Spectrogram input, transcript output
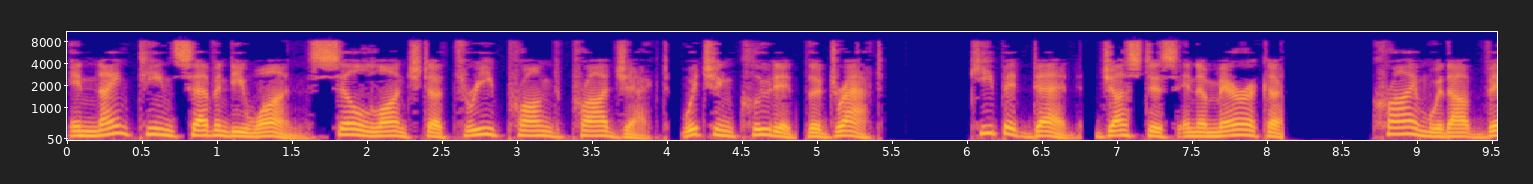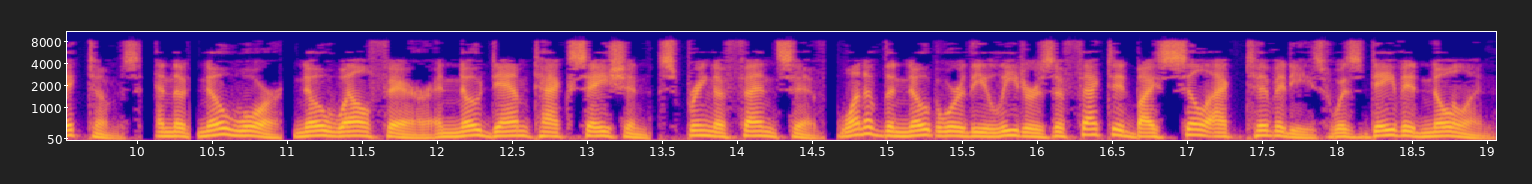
In 1971 SIL launched a three-pronged project, which included the draft Keep It Dead, Justice in America Crime Without Victims, and the No War, No Welfare and No Damn Taxation Spring Offensive. One of the noteworthy leaders affected by SIL activities was David Nolan,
